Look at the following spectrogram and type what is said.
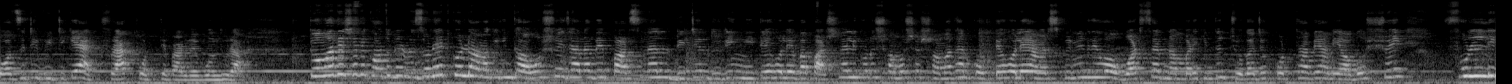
পজিটিভিটিকে অ্যাট্রাক্ট করতে পারবে বন্ধুরা। তোমাদের সাথে কতটা রেজোনেট করল আমাকে কিন্তু অবশ্যই জানাবে। পার্সোনাল ডিটেল রিডিং নিতে হলে বা পার্সোনালি কোনো সমস্যার সমাধান করতে হলে আমার স্ক্রিনে দেওয়া হোয়াটসঅ্যাপ নাম্বারে কিন্তু যোগাযোগ করতে হবে। আমি অবশ্যই ফুললি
